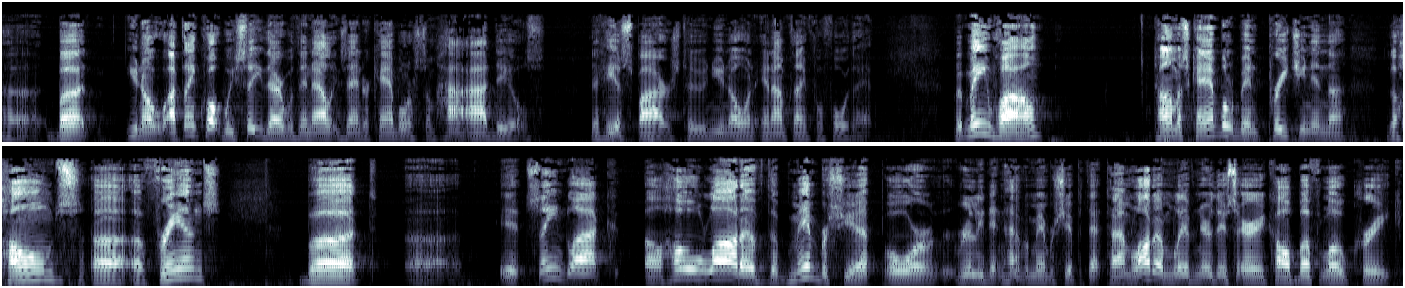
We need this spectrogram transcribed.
Uh, but, you know, I think what we see there within Alexander Campbell are some high ideals that he aspires to, and you know, and, and I'm thankful for that. But meanwhile, Thomas Campbell had been preaching in the, the homes uh, of friends, but uh, it seemed like a whole lot of the membership, or really didn't have a membership at that time, a lot of them lived near this area called Buffalo Creek.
